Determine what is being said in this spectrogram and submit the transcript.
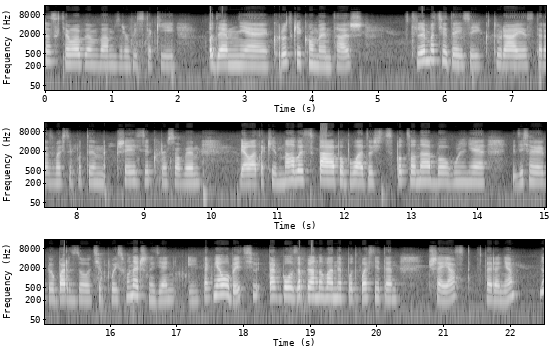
Teraz chciałabym Wam zrobić taki ode mnie krótki komentarz. W tle macie Daisy, która jest teraz właśnie po tym przejeździe crossowym. Miała takie małe spa, bo była dość spocona, bo ogólnie dzisiaj był bardzo ciepły i słoneczny dzień i tak miało być. Tak było zaplanowane pod właśnie ten przejazd w terenie. No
